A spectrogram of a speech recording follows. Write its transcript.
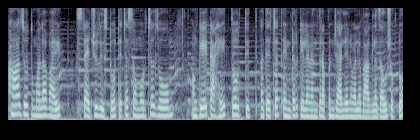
हा जो तुम्हाला व्हाईट स्टॅच्यू दिसतो त्याच्यासमोरचा जो गेट आहे तो ति त्याच्यात एंटर केल्यानंतर आपण जालियनवाला बागला जाऊ शकतो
